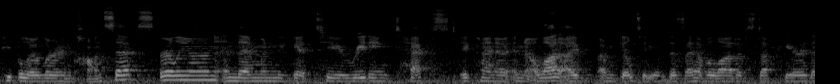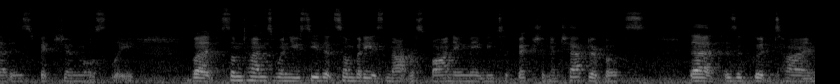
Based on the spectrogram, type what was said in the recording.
people are learning concepts early on and then when we get to reading text it kind of and a lot of, I, i'm guilty of this. I have a lot of stuff here that is fiction mostly. But sometimes when you see that somebody is not responding maybe to fiction and chapter books that is a good time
